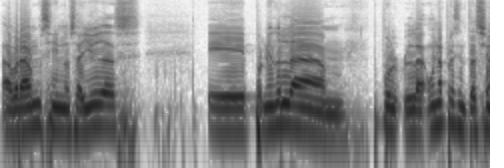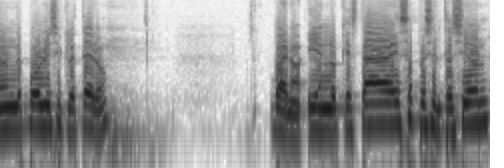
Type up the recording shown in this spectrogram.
Abraham, si nos ayudas, poniendo la una presentación de Pueblo Bicicletero. Bueno, y en lo que está esa presentación,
